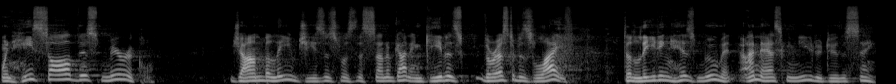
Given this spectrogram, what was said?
when he saw this miracle, John believed Jesus was the Son of God and gave his, the rest of his life to leading his movement. I'm asking you to do the same.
